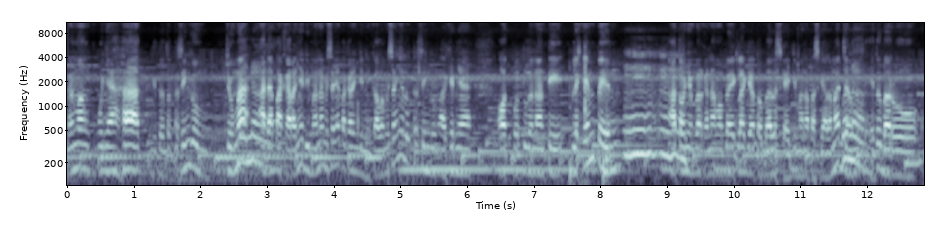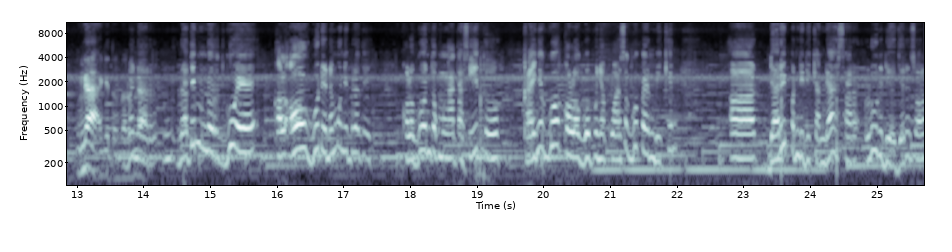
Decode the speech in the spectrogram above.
memang punya hak gitu untuk tersinggung. Cuma Bener. ada takarannya di mana misalnya takaran gini. Kalau misalnya lu tersinggung akhirnya output lu nanti black campaign Hmm, hmm, atau nyebarkan nama baik lagi atau balas kayak gimana pas segala macam, Bener. itu baru enggak gitu, baru benar enggak. berarti menurut gue kalau oh gue udah nemu nih berarti kalau gue untuk mengatasi itu kayaknya gue kalau gue punya kuasa gue pengen bikin eh, dari pendidikan dasar lu udah diajarin soal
